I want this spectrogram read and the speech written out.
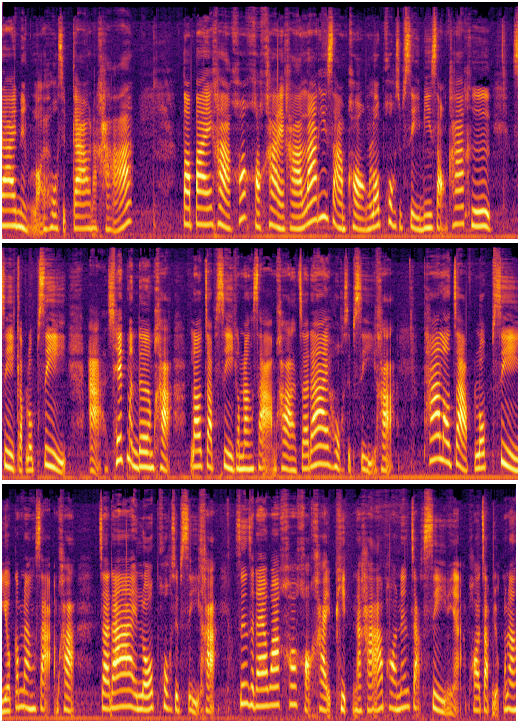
ได้ 169 นะคะ ต่อไปค่ะ ข้อขอไข่ค่ะรากที่ 3 ของลบ 64 มี2ค่าคือ 4 กับลบ4อะ เช็คเหมือนเดิมค่ะ เราจับ 4กำลัง3ค่ะ จะได้ 64 ค่ะ ถ้าเราจับลบ 4 ยกกำลัง3ค่ะ จะได้ลบ 64 ค่ะ ซึ่งจะได้ว่าข้อขอไข่ผิดนะคะเพอเนื่องจาก 4 เนี่ย พอจับยกกำลัง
